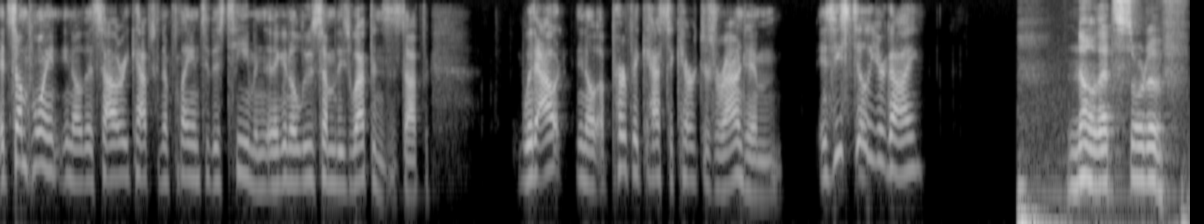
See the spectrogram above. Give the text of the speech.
at some point, you know, the salary cap's going to play into this team, and they're going to lose some of these weapons and stuff. Without you know a perfect cast of characters around him, is he still your guy? No, that's sort of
